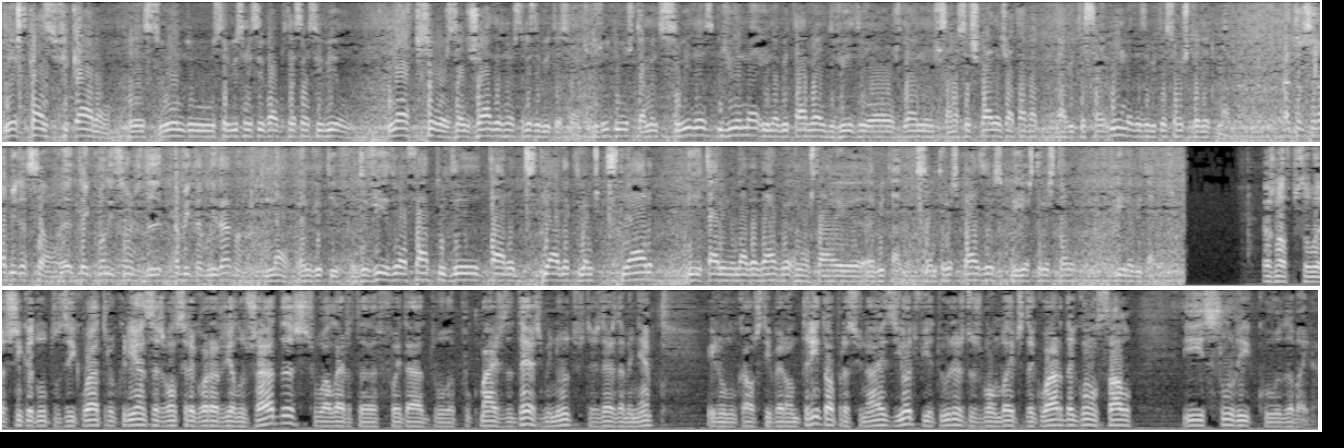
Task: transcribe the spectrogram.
Neste caso ficaram, segundo o Serviço Municipal de Proteção Civil, nove pessoas desalojadas nas três habitações, duas totalmente destruídas e uma inabitável devido aos danos. À nossa chegada já estava a habitação, uma das habitações toda tomada. A terceira habitação eh, tem condições de habitabilidade ou não? Não, é negativo. Devido ao facto de estar destelhada, que tivemos que destelhar, e estar inundada de água, não está eh, habitada. São três casas e as três estão inabitáveis. As nove pessoas, cinco adultos e quatro crianças, vão ser agora realojadas. O alerta foi dado a pouco mais de 10 minutos, das 10 da manhã, e no local estiveram 30 operacionais e 8 viaturas dos bombeiros da Guarda, Gonçalo e Celurico da Beira.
